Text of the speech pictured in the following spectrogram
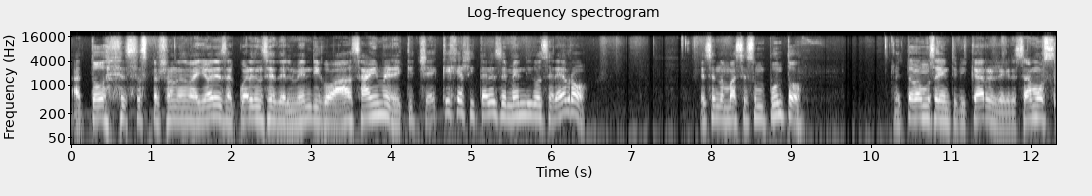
A todas esas personas mayores, acuérdense del mendigo Alzheimer, hay que, hay que ejercitar ese mendigo cerebro. Ese nomás es un punto. Ahorita vamos a identificar y regresamos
